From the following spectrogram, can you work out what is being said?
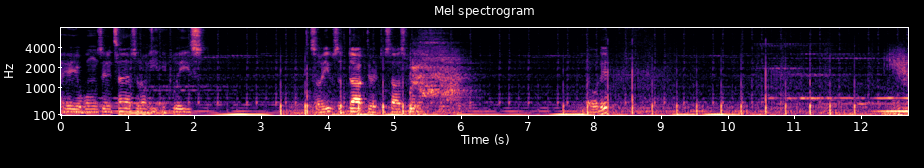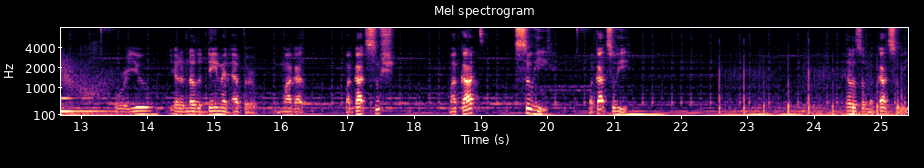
I heal your wounds anytime, so don't eat me, please. So he was a doctor at this hospital. Noted. For you, yet another demon after Magat Magatsushi. Magat Suhi. Magatsuhi. Hell a?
